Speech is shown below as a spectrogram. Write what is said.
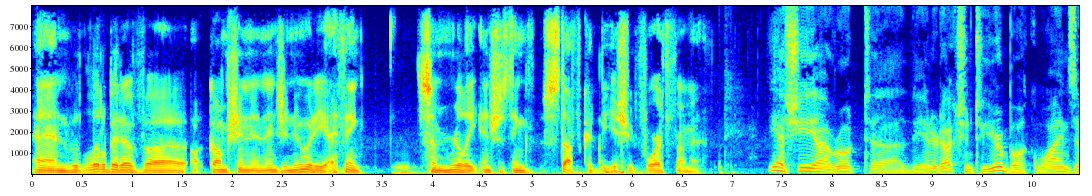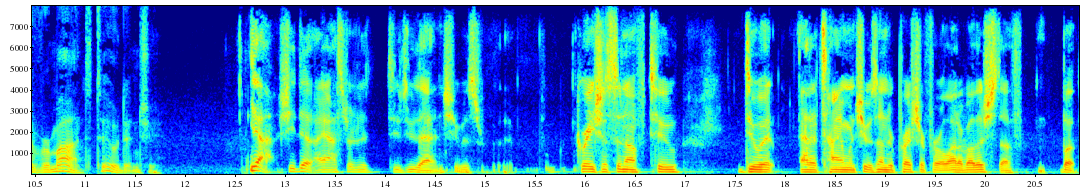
And with a little bit of uh, gumption and ingenuity, I think some really interesting stuff could be issued forth from it. Yeah, she uh, wrote uh, the introduction to your book, Wines of Vermont, too, didn't she? Yeah, she did. I asked her to, to do that, and she was gracious enough to do it at a time when she was under pressure for a lot of other stuff. But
